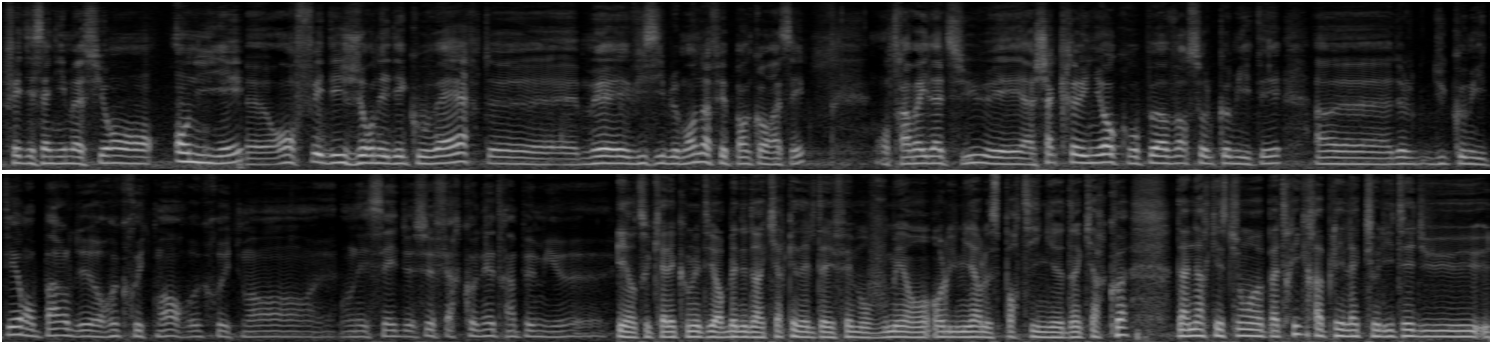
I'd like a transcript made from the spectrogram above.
fait des animations, on y est. Euh, on fait des journées découvertes, euh, mais visiblement, on n'en fait pas encore assez on travaille là-dessus et à chaque réunion qu'on peut avoir sur le comité, euh, du comité, on parle de recrutement, recrutement. Euh, on essaye de se faire connaître un peu mieux. Et en tout cas, la communauté urbaine de Dunkerque et Delta FM, on vous met en, lumière le Sporting Dunkerquois. Dernière question, euh, Patrick, rappelez l'actualité du,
